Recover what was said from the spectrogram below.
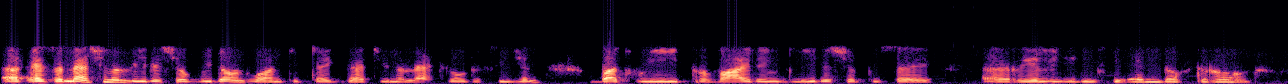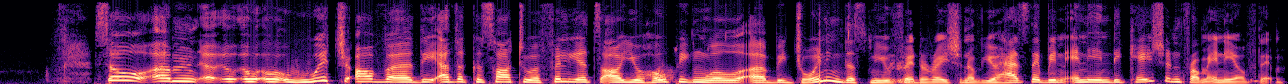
Uh, as a national leadership, we don't want to take that unilateral decision, but we providing leadership to say, uh, really, it is the end of the road. So, um, uh, uh, uh, which of uh, the other COSATU affiliates are you hoping will uh, be joining this new federation of you? Has there been any indication from any of them?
